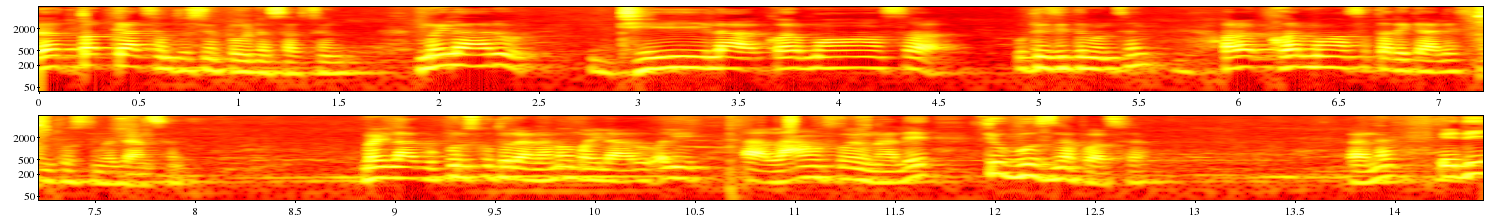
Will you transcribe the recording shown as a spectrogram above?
र तत्काल सन्तुष्टिमा पुग्न सक्छन्। महिलाहरू ढिला कर्मश उत्तेजित हुन्छन् र कर्मश तरिकाले सन्तुष्टिमा जान्छन्। महिलाको पुरुषको तुलनामा महिलाहरू अलिक आ, लामो समय हुनाले त्यो बुझ्नपर्छ होइन? यदि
